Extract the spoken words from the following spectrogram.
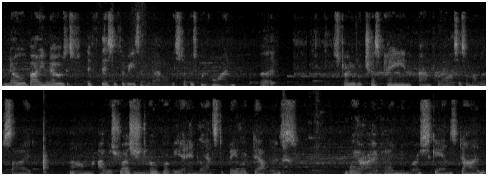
Nobody knows if, this is the reason that all this stuff is going on, but started with chest pain, and paralysis on my left side. Um, I was rushed over via ambulance to Baylor, Dallas, where I have had numerous scans done.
